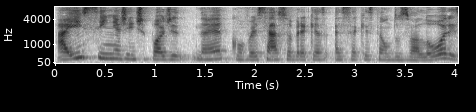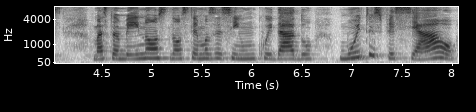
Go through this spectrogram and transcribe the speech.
aí sim a gente pode né, conversar sobre que- essa questão dos valores, mas também nós, nós temos assim um cuidado muito especial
